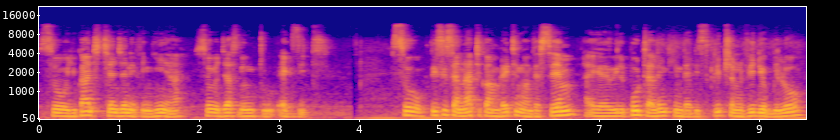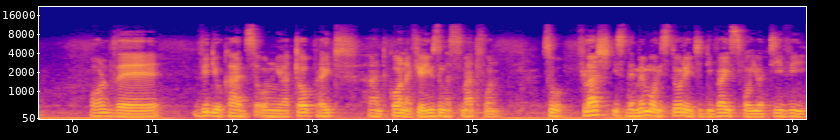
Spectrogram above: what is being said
So you can't change anything here, so we're just going to exit. So this is an article I'm writing on the same. I will put a link in the description video below all the video cards on your top right hand corner if you're using a smartphone. So flash is the memory storage device for your TV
